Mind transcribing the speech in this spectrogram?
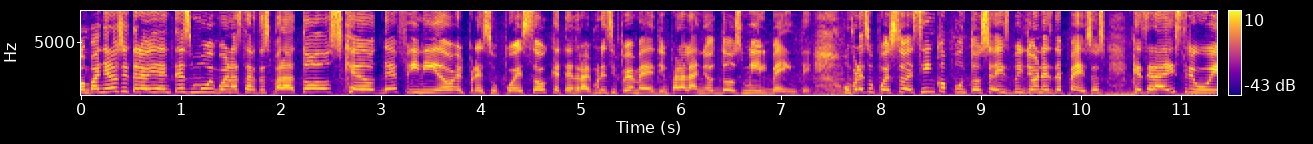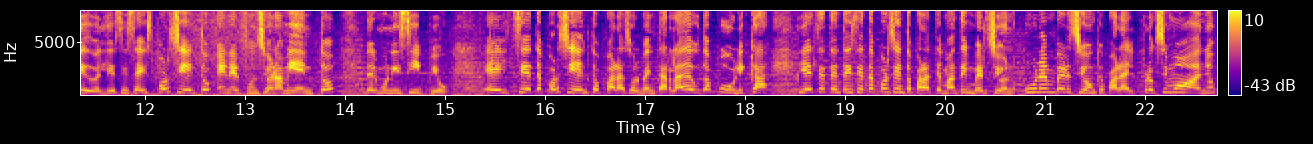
Compañeros y televidentes, muy buenas tardes para todos. Quedó definido el presupuesto que tendrá el municipio de Medellín para el año 2020. Un presupuesto de 5.6 billones de pesos que será distribuido el 16% en el funcionamiento del municipio, el 7% para solventar la deuda pública y el 77% para temas de inversión. Una inversión que para el próximo año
